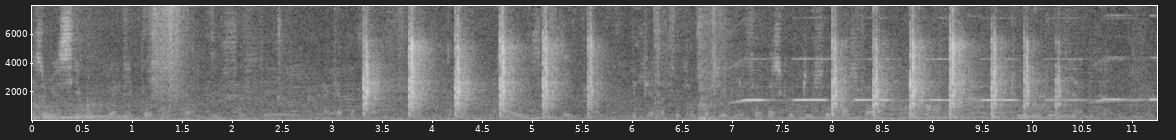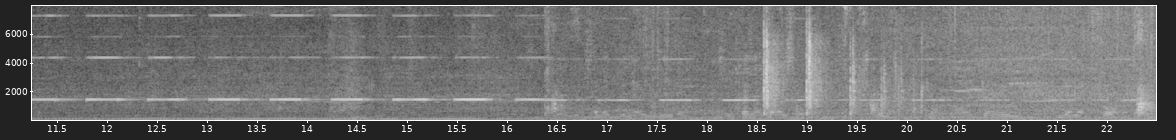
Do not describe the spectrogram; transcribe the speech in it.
maison ici où, à l'époque, on fermait, c'était la catastrophe. Ah. Et puis, il faut qu'on j'ai bien fait parce que tout se transforme, tout devient bien. Ça va devenir une ville euh, très marocaine, il y a la forêt.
